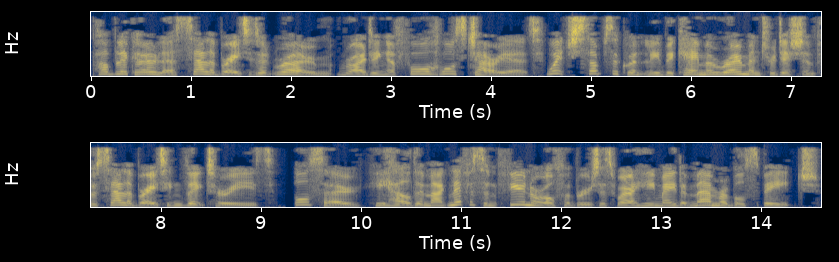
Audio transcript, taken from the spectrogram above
Publicola celebrated at Rome, riding a four-horse chariot, which subsequently became a Roman tradition for celebrating victories. Also, he held a magnificent funeral for Brutus where he made a memorable speech.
